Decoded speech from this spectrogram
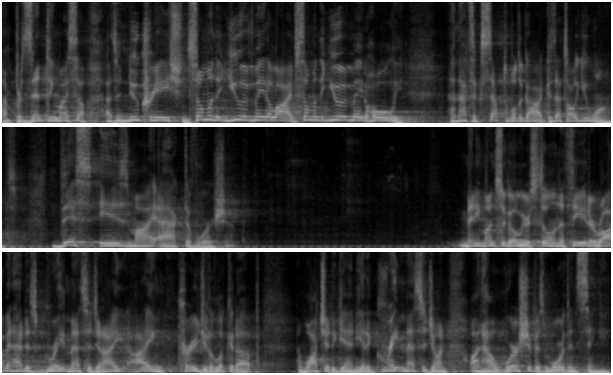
I'm presenting myself as a new creation, someone that you have made alive, someone that you have made holy. And that's acceptable to God because that's all you want. This is my act of worship many months ago, we were still in the theater. Robin had this great message, and I, I encourage you to look it up and watch it again. He had a great message on, on how worship is more than singing.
